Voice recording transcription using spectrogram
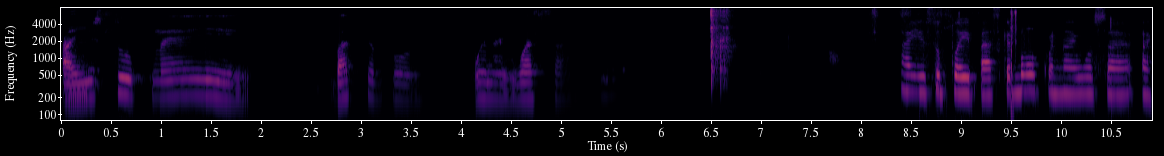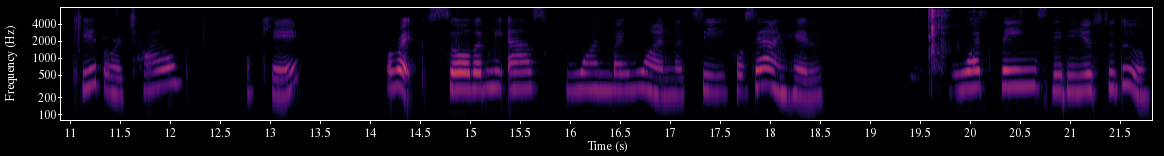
I used to play basketball when I was a kid. I used to play basketball when I was a, a kid or a child. Okay. All right, so let me ask one by one. Let's see, Jose Angel, what things did you used to do?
